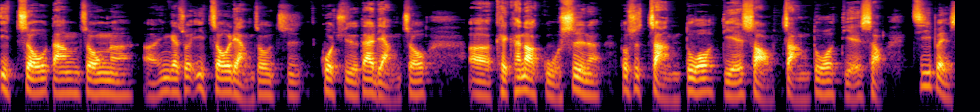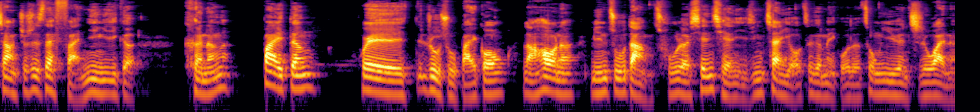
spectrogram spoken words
一周当中呢，呃，应该说一周两周之过去的大概两周，呃，可以看到股市呢都是涨多跌少，涨多跌少，基本上就是在反映一个可能拜登。会入主白宫，然后呢，民主党除了先前已经占有这个美国的众议院之外呢，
